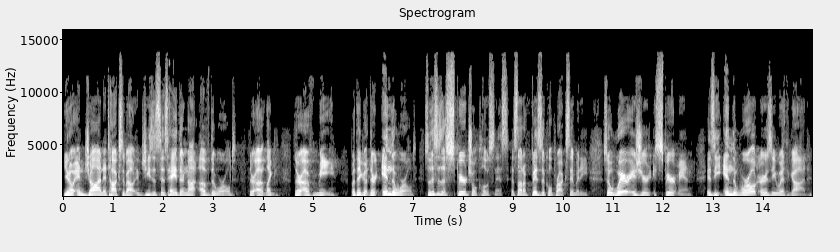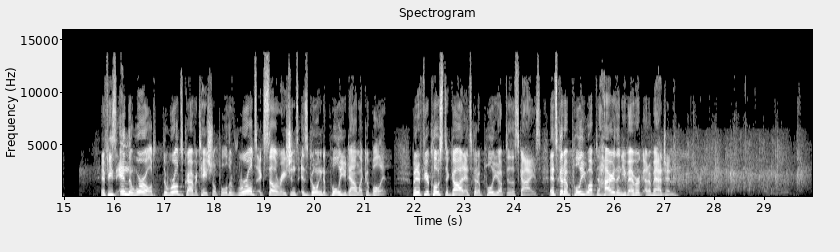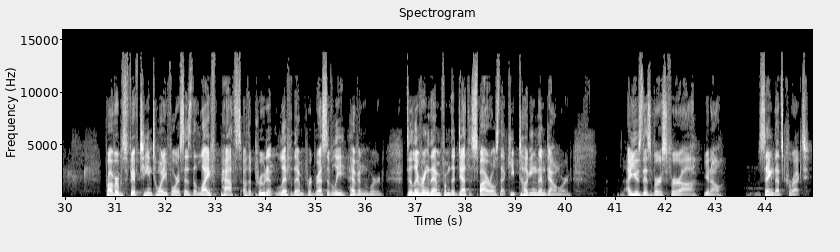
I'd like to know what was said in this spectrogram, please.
You know, in John, it talks about Jesus says, "Hey, they're not of the world; they're of, like they're of me." But they go, they're in the world. So this is a spiritual closeness. It's not a physical proximity. So where is your spirit man? Is he in the world or is he with God? If he's in the world, the world's gravitational pull, the world's accelerations is going to pull you down like a bullet. But if you're close to God, it's going to pull you up to the skies. It's going to pull you up to higher than you've ever imagined. Proverbs 15 24 says, The life paths of the prudent lift them progressively heavenward, delivering them from the death spirals that keep tugging them downward. I use this verse for, uh, you know, saying that's correct.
